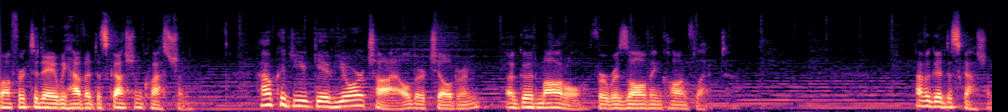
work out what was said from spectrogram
Well, for today, we have a discussion question. How could you give your child or children a good model for resolving conflict? Have a good discussion.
